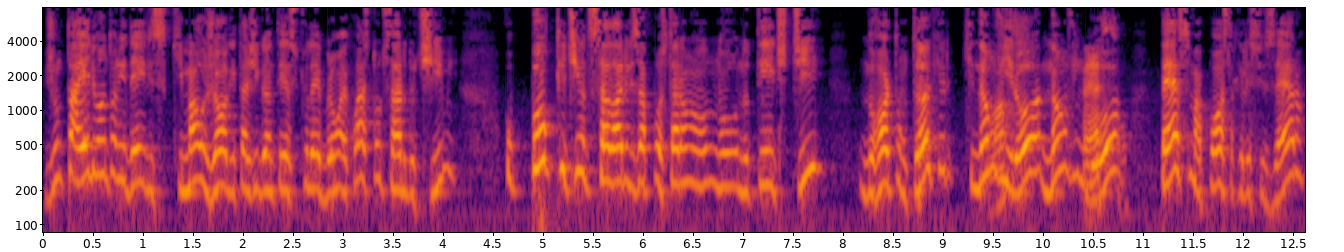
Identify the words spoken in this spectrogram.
Juntar ele e o Anthony Davis, que mal joga e está gigantesco, que o LeBron é quase todo o salário do time. O pouco que tinha de salário eles apostaram no, no, no THT, no Horton Tucker, que não Nossa, virou, não vingou. Péssimo. péssima aposta que eles fizeram.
